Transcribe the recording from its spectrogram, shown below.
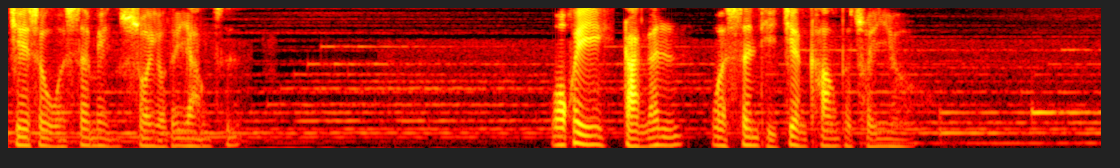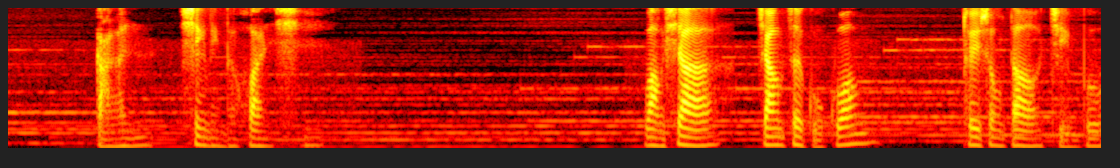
接受我生命所有的样子。我会感恩我身体健康的存有，感恩心灵的欢喜。往下将这股光。推送到颈部，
